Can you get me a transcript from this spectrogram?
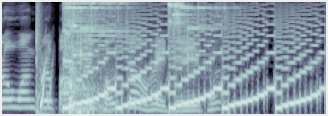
ระวังกระเป๋าเงินของเจ้าให้ดีเถอะ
